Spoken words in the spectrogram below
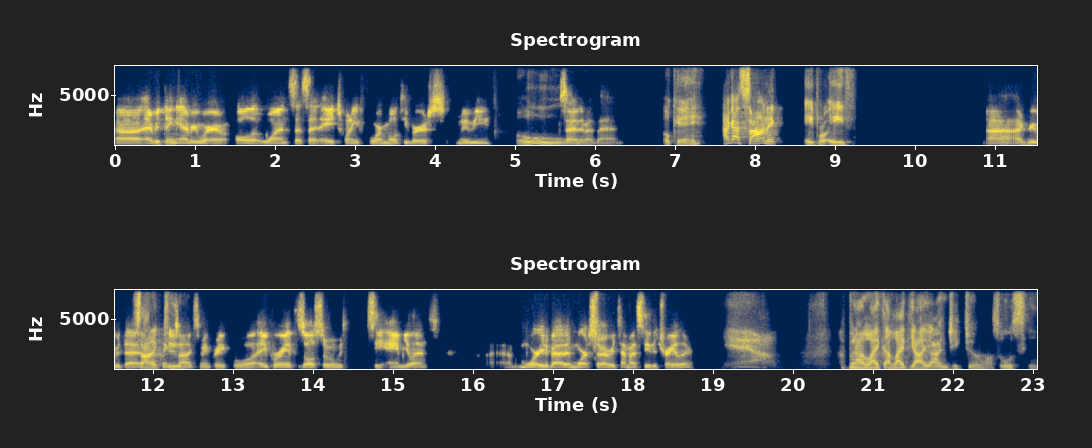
Uh, everything, everywhere, all at once. That's that A24 multiverse movie. Oh, Excited about that. okay. I got Sonic April 8th. Uh, I agree with that. Sonic I think 2. Sonic's gonna be pretty cool. Uh, April 8th is also when we see Ambulance. I'm worried about it more so every time I see the trailer. Yeah. But I like I like Yaya and Jake Gyllenhaal, so we'll see.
